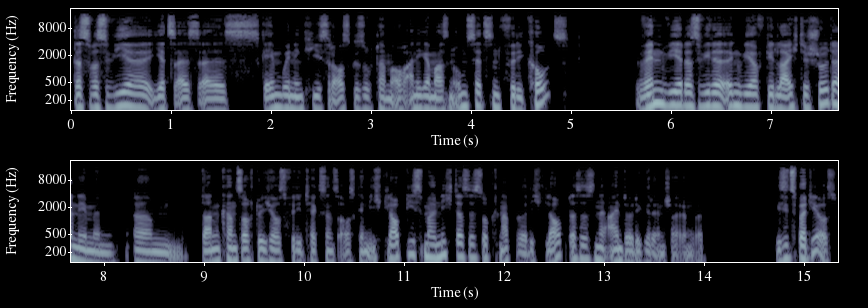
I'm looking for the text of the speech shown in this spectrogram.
das, was wir jetzt als, als Game-Winning-Keys rausgesucht haben, auch einigermaßen umsetzen für die Colts, wenn wir das wieder irgendwie auf die leichte Schulter nehmen, ähm, dann kann es auch durchaus für die Texans ausgehen. Ich glaube diesmal nicht, dass es so knapp wird. Ich glaube, dass es eine eindeutigere Entscheidung wird. Wie sieht es bei dir aus?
